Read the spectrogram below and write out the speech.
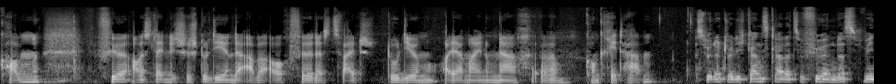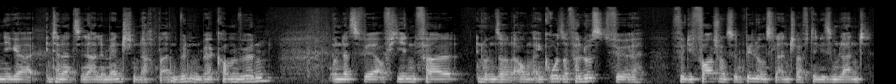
kommen, für ausländische Studierende, aber auch für das Zweitstudium eurer Meinung nach äh, konkret haben? Es wird natürlich ganz klar dazu führen, dass weniger internationale Menschen nach Baden-Württemberg kommen würden. Und das wäre auf jeden Fall in unseren Augen ein großer Verlust für, für die Forschungs- und Bildungslandschaft in diesem Land.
